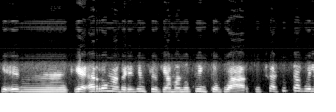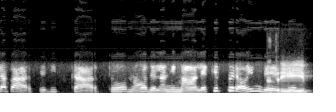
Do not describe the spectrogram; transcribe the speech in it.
ehm, che a Roma per esempio chiamano quinto quarto, cioè tutta quella parte di scarto no? dell'animale che però invece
